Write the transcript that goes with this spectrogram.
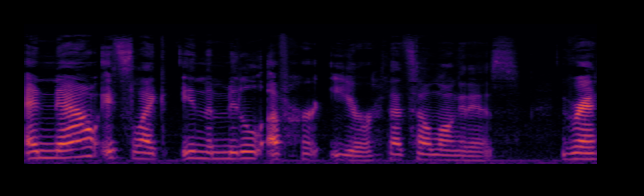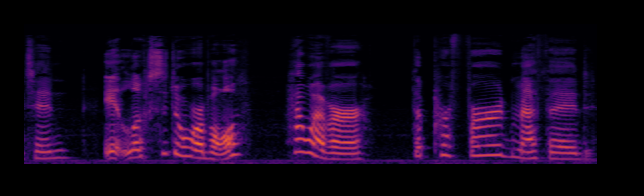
And now it's like in the middle of her ear. That's how long it is. Granted, it looks adorable. However, the preferred method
